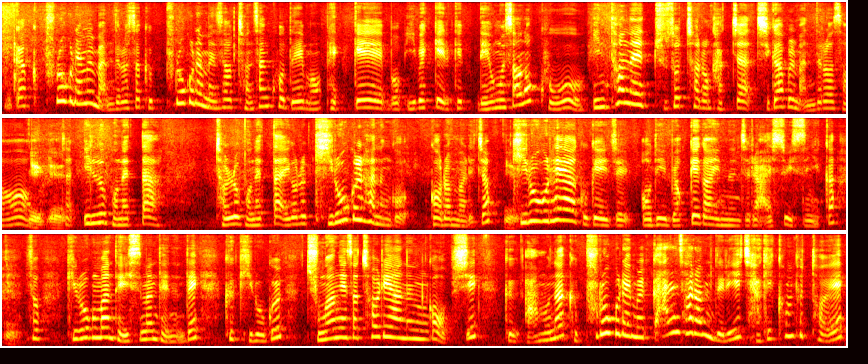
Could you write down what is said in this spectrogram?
그러니까 그 프로그램을 만들어서 그 프로그램에서 전산 코드에 뭐 100개, 뭐 200개 이렇게 내용을 써놓고 인터넷 주소처럼 각자 지갑을 만들어서 예, 예. 자, 일로 보냈다. 절로 보냈다 이거를 기록을 하는 거, 거란 말이죠. 예. 기록을 해야 그게 이제 어디 몇 개가 있는지를 알 수 있으니까. 예. 그래서 기록만 돼 있으면 되는데 그 기록을 중앙에서 처리하는 거 없이 그 아무나 그 프로그램을 깐 사람들이 자기 컴퓨터에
